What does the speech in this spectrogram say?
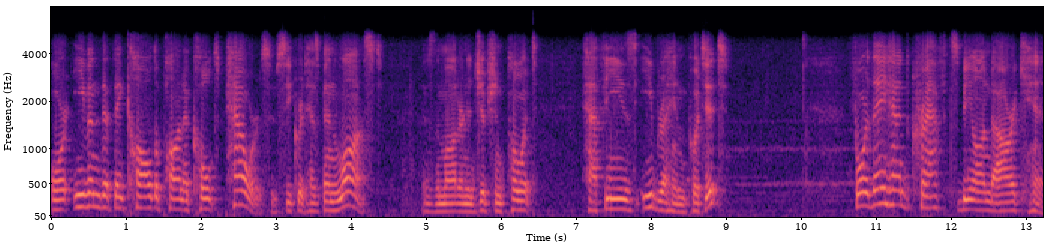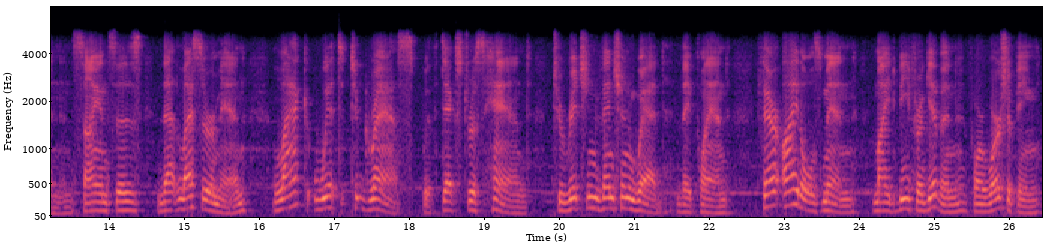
or even that they called upon occult powers whose secret has been lost. As the modern Egyptian poet Hafiz Ibrahim put it, For they had crafts beyond our ken, and sciences that lesser men lack wit to grasp with dexterous hand, to rich invention wed, they planned. Fair idols men might be forgiven for worshipping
